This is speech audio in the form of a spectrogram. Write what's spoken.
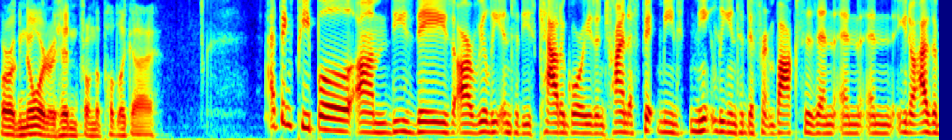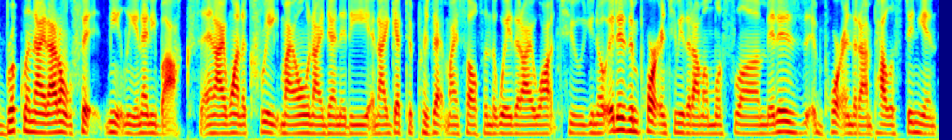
are ignored or hidden from the public eye? I think people um, these days are really into these categories and trying to fit me neatly into different boxes. And, and, and you know, as a Brooklynite, I don't fit neatly in any box. And I want to create my own identity and I get to present myself in the way that I want to. You know, it is important to me that I'm a Muslim. It is important that I'm Palestinian.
